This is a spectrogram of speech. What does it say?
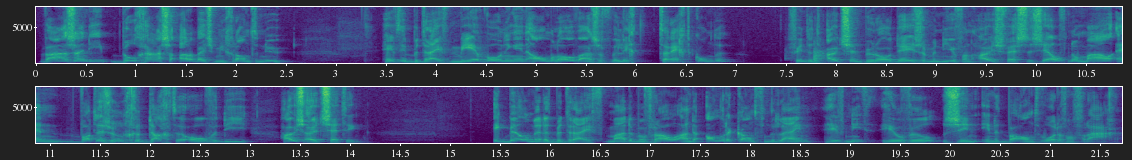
Waar zijn die Bulgaarse arbeidsmigranten nu? Heeft dit bedrijf meer woningen in Almelo waar ze wellicht terecht konden? Vindt het uitzendbureau deze manier van huisvesten zelf normaal? En wat is hun gedachte over die huisuitzetting? Ik bel met het bedrijf, maar de mevrouw aan de andere kant van de lijn heeft niet heel veel zin in het beantwoorden van vragen.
